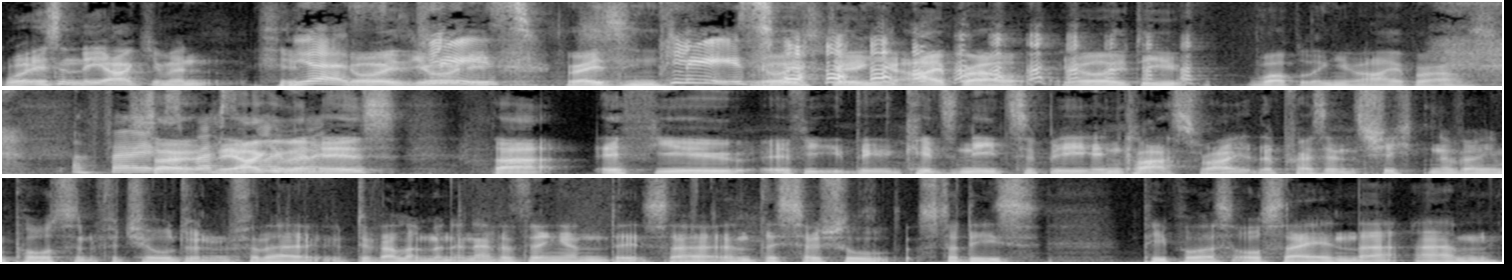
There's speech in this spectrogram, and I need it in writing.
well, isn't the argument? Yes, you're always, you're please. raising. Please. You're always doing your eyebrow. You're already wobbling your eyebrows. I'm very so the argument was. is that if you if you, the kids need to be in class right the Präsenzschichten are very important for children for their development and everything and it's uh, and the social studies people are all saying that um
